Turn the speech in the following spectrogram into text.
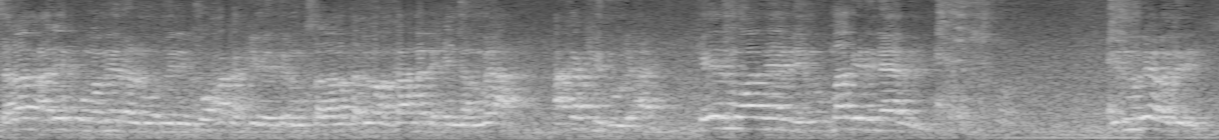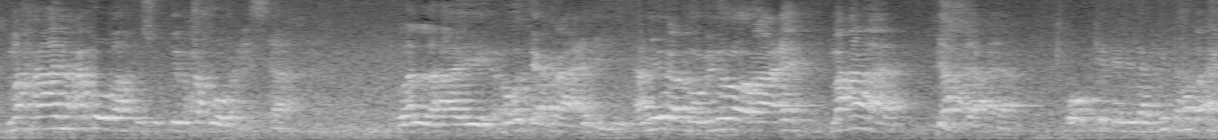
سلام عليكم أمير المؤمنين. فوحك كلمة المسلمة. طبعا كان الحين ما أكيدوا لها كيف ما ما قد نامي يدوري بدري. ما حان عقوبة تسكت العقوبة الإسلام والله هاي هو تكراعي أمير المؤمنين راعي. معها يا يا يا. وكذا اللي لقيتها بقى.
